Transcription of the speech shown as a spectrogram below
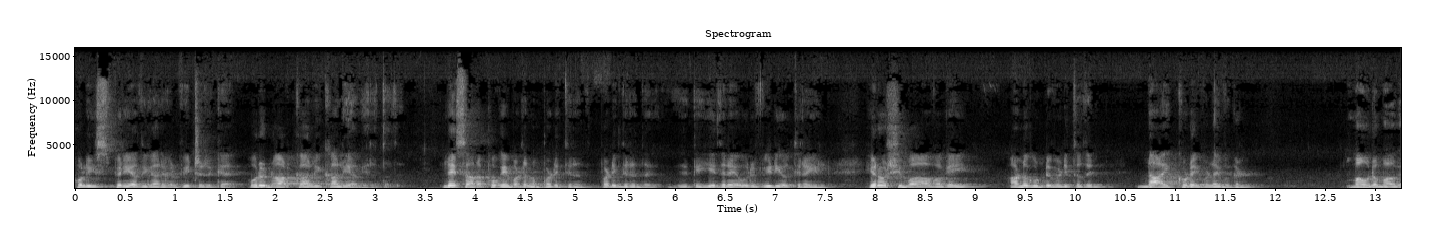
போலீஸ் பெரிய அதிகாரிகள் வீற்றிருக்க ஒரு நாற்காலி காலியாக இருந்தது. லேசான புகை மண்டலம் படித்திரு படிந்திருந்த இதுக்கு எதிரே ஒரு வீடியோ திரையில் ஹிரோஷிமா வகை அணுகுண்டு வெடித்ததின் நாய்க்குடை விளைவுகள் மௌனமாக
